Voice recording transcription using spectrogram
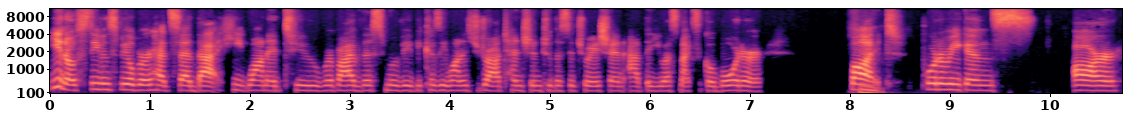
you know steven spielberg had said that he wanted to revive this movie because he wanted to draw attention to the situation at the us mexico border. But puerto ricans are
